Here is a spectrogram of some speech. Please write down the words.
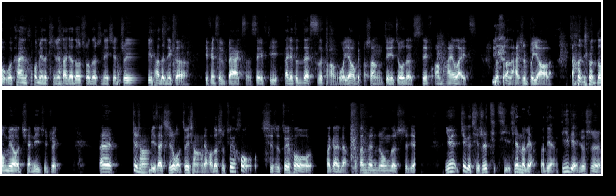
我看后面的评论，大家都说的是那些追他的那个 defensive backs 和 safety，大家都在思考我要不要上这一周的 stiff arm highlights。那算了，还是不要了，然后就都没有全力去追。但是这场比赛，其实我最想聊的是最后，其实最后大概两三分钟的时间，因为这个其实体体现了两个点。第一点就是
